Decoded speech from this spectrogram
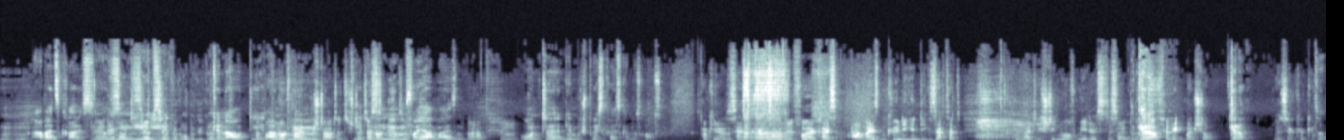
einen Arbeitskreis. Ja, Also die das haben auch eine Selbsthilfegruppe gegründet. Genau, die anonymen, gestartet, die anonymen und so? Feuerameisen. Und äh, in dem Gesprächskreis kam das raus. Okay, also das heißt, da gab es auch eine Feuerkreis-Ameisenkönigin, die gesagt hat, tut mir leid, ich stehe nur auf Mädels, deshalb äh, Genau. verreckt mein Stamm. Genau. Das ist ja kacke. So.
